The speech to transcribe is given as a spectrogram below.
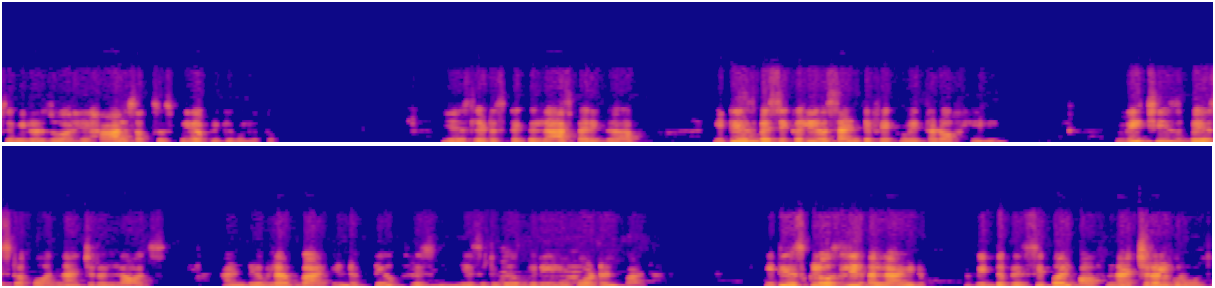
सिमिलर जो आहे हा सक्सेसफुली अप्लिकेबल होतो. येस लेटेस्ट टेक द लास्ट पॅरेग्राफ इट इज बेसिकली अ सायंटिफिक मेथड ऑफ हिलिंग which is based upon natural laws and developed by inductive reasoning. Yes, it is a very important part. It is closely allied with the principle of natural growth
